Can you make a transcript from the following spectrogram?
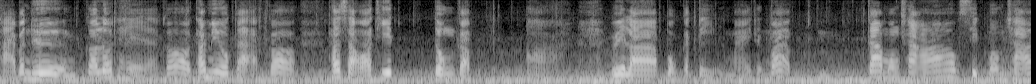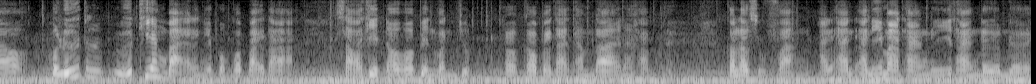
สายบันเทิงก็รถแห่ก็ถ้ามีโอกาสก็ถ้าเสาร์อาทิตย์ตรงกับเวลาปกติหมายถึงว่า9โมงเช้า 10โมงเช้าหรือหรือเที่ยงบ่ายอะไรเงี้ยผมก็ไปได้เสาร์อาทิตย์เนาะเพราะเป็นวันหยุดก็ก็ไปถ่ายทำได้นะครับ ก็เล่าสู่ฟังอันอันอันนี้มาทางนี้ทางเดิมเลย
